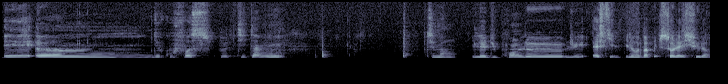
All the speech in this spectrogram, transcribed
Et euh, du coup, fausse petite amie. C'est marrant. Il a dû prendre le... Lui, est-ce qu'il il pas pris le soleil celui-là?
